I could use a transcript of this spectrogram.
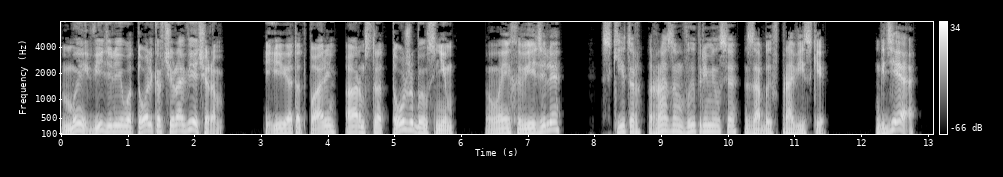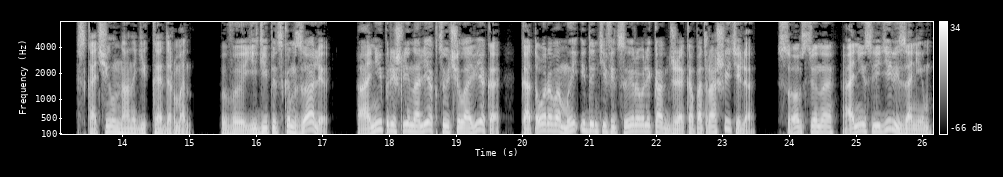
Мы видели его только вчера вечером. И этот парень, Армстрад, тоже был с ним. Вы их видели? Скитер разом выпрямился, забыв про виски. «Где?» — вскочил на ноги Кедерман. «В египетском зале. Они пришли на лекцию человека, которого мы идентифицировали как Джека-потрошителя. Собственно, они следили за ним.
